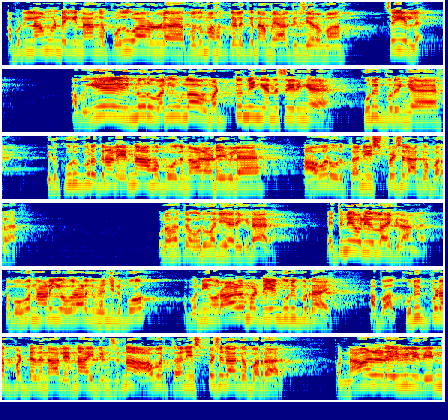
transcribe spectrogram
அப்படி இல்லாம இன்றைக்கு நாங்க பொதுவாக உள்ள பொதுமக்களுக்கு நாம யாருக்கும் செய்யறோமா? செய்யல. அப்ப ஏன் இன்னொரு வழி உள்ள மட்டும் நீங்க என்ன செய்றீங்க? குறிப்பிடுறீங்க இது குறிப்பிடறதுனால என்ன ஆக போகுது நாளடைவில்? அவர் ஒரு தனி ஸ்பெஷல் ஆக்கப்படுறார். உலகத்தில் ஒரு வழியா இருக்கிறார் எத்தனையோ வழி இருக்கிறாங்க அப்ப ஒவ்வொரு நாளைக்கு ஒவ்வொரு ஆளுக்கு செஞ்சுட்டு போ. அப்ப நீ ஒரு ஆளை மட்டும் ஏன் குறிப்பிடுறாய்? அப்ப குறிப்பிடப்பட்டதுனால என்ன ஆயிட்டுன்னு சொன்னா அவர் தனி ஸ்பெஷல் ஆக்கப்படுறார். இப்ப நாளடைவில் இது என்ன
